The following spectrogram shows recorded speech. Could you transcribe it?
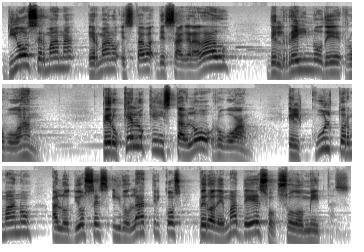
Dios, hermana, hermano, estaba desagradado del reino de Roboam. Pero ¿qué es lo que instaló Roboam? El culto, hermano, a los dioses idolátricos, pero además de eso, sodomitas.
